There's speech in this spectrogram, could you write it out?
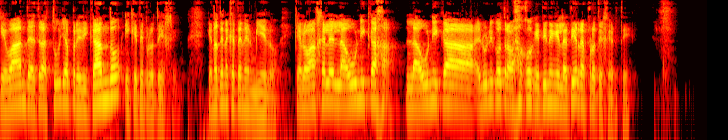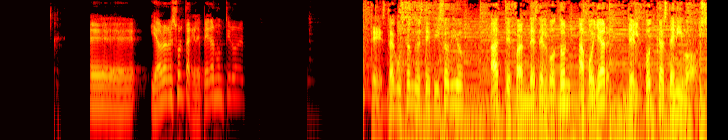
que van detrás tuya predicando y que te protegen. Que no tienes que tener miedo. Que los ángeles la única, la única, el único trabajo que tienen en la tierra es protegerte. Eh, y ahora resulta que le pegan un tiro en el... ¿Te está gustando este episodio? Hazte fan desde el botón apoyar del podcast de Nivos.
